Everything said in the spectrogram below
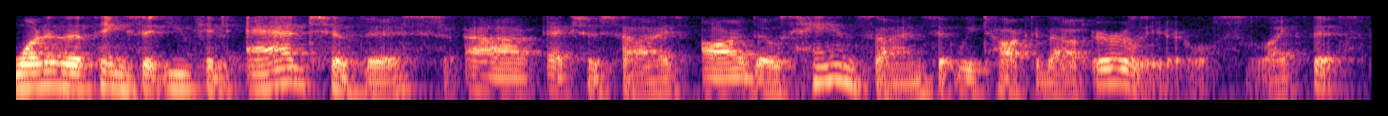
one of the things that you can add to this uh, exercise are those hand signs that we talked about earlier, like this.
